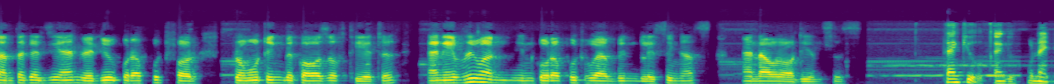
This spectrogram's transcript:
Santakarji, and Radio Koraput for promoting the cause of theatre and everyone in Koraput who have been blessing us and our audiences. Thank you. Thank you. Good night.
